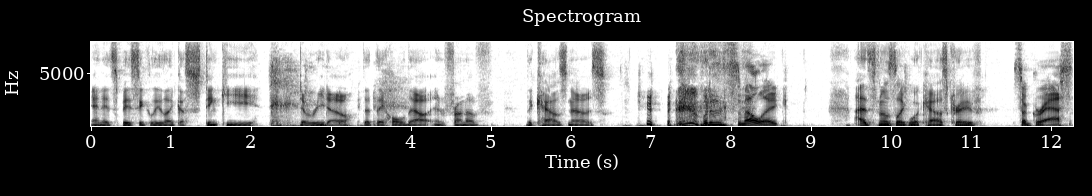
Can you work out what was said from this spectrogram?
and it's basically like a stinky Dorito that they hold out in front of the cow's nose. what does it smell like? It smells like what cows crave. So grass.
